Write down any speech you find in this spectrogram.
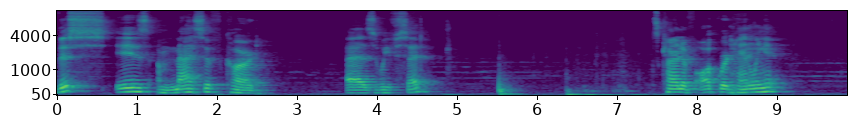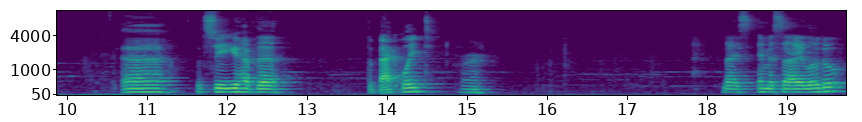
This is a massive card, as we've said. It's kind of awkward handling it. Uh, let's see, you have the the back plate, or Nice MSI logo.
